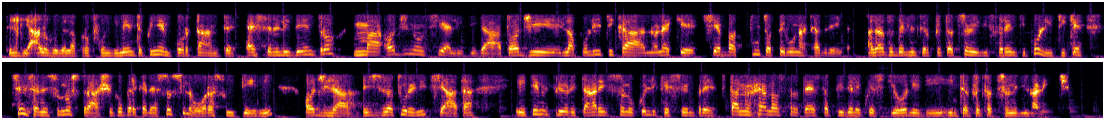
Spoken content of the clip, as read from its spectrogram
del dialogo, dell'approfondimento, quindi è importante essere lì dentro, ma oggi non si è litigato, oggi la politica non è che si è battuta per una cadrega, ha dato delle interpretazioni differenti politiche senza nessuno strascico perché adesso si lavora sui temi. Oggi la legislatura è iniziata e i temi prioritari sono quelli che sempre stanno nella nostra testa più delle questioni di interpretazione di una legge.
